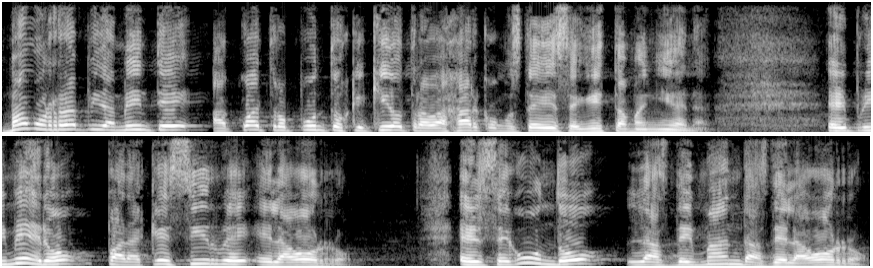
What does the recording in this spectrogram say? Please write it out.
vamos rápidamente a cuatro puntos que quiero trabajar con ustedes en esta mañana. El primero, ¿para qué sirve el ahorro? El segundo, las demandas del ahorro.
